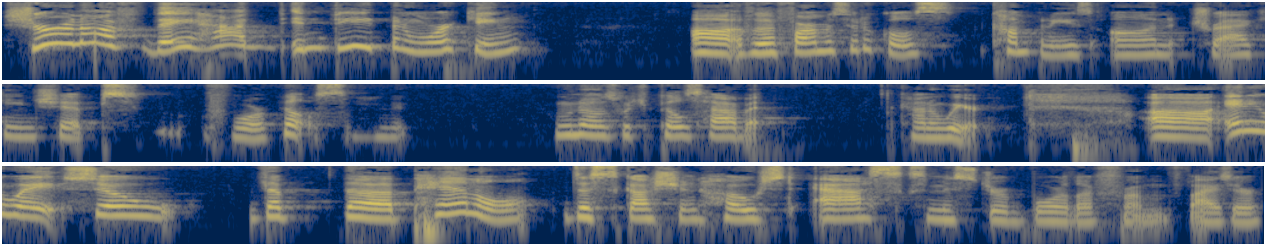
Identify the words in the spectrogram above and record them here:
sure enough, they had indeed been working uh, for the pharmaceuticals companies on tracking chips for pills. Who knows which pills have it? Kind of weird. Uh, anyway, so the the panel discussion host asks Mr. Bourla from Pfizer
